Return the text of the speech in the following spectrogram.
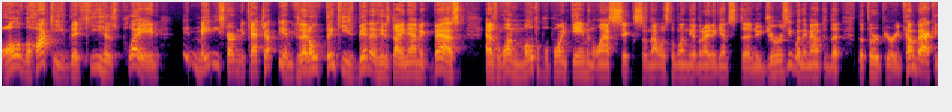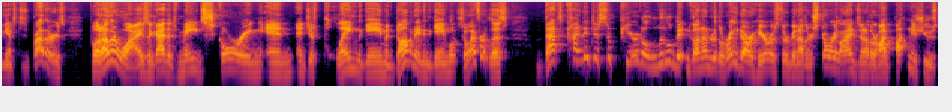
all of the hockey that he has played it may be starting to catch up to him because I don't think he's been at his dynamic best. Has won multiple point game in the last six, and that was the one the other night against uh, New Jersey when they mounted the the third period comeback against his brothers. But otherwise, a guy that's made scoring and and just playing the game and dominating the game look so effortless. That's kind of disappeared a little bit and gone under the radar here as there have been other storylines and other hot button issues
